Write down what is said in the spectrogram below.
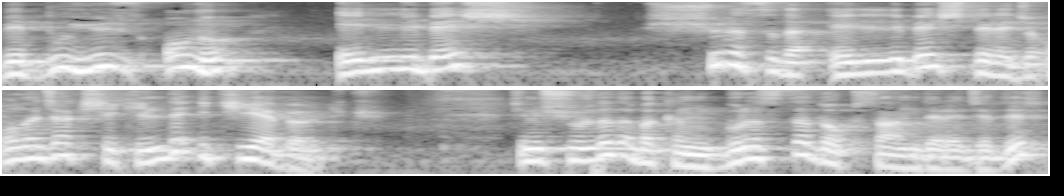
Ve bu 110'u 55 Şurası da 55 derece olacak şekilde ikiye böldük. Şimdi şurada da bakın burası da 90 derecedir.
